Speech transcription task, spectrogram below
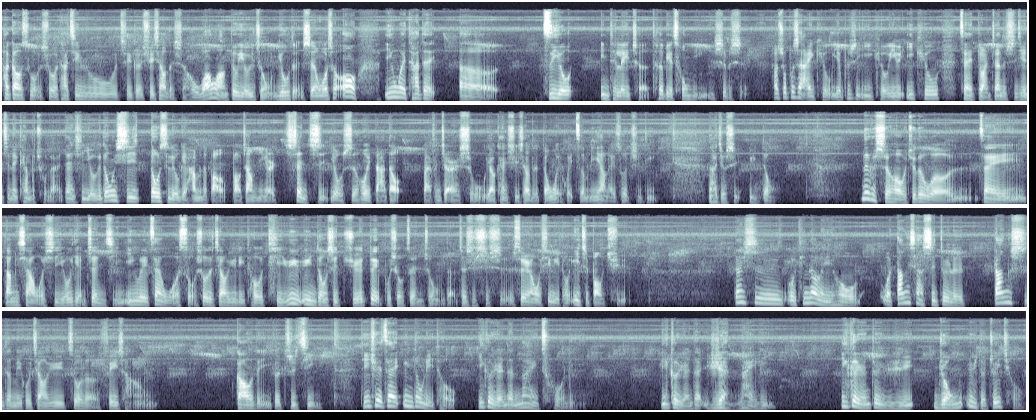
他告诉我说，他进入这个学校的时候，往往都有一种优等生。我说哦，因为他的呃自由 intellectual 特别聪明，是不是？他说不是 IQ，也不是 EQ，因为 EQ 在短暂的时间之内看不出来，但是有个东西都是留给他们的保保障名额，甚至有时候会达到。百分之二十五要看学校的董委会怎么样来做指定，那就是运动。那个时候，我觉得我在当下我是有点震惊，因为在我所受的教育里头，体育运动是绝对不受尊重的，这是事实。虽然我心里头一直抱屈，但是我听到了以后，我当下是对了当时的美国教育做了非常高的一个致敬。的确，在运动里头，一个人的耐挫力。一个人的忍耐力，一个人对于荣誉的追求，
